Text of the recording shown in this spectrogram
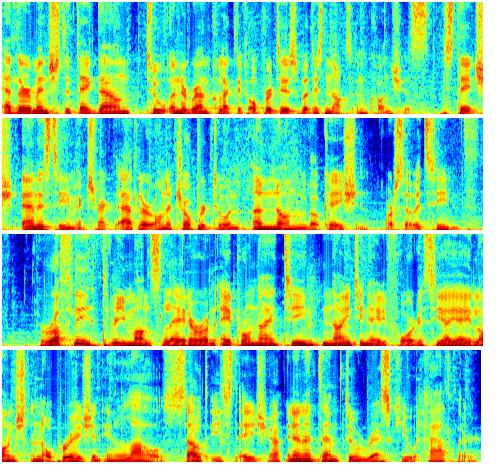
Adler managed to take down two underground collective operatives but is knocked unconscious. Stitch and his team extract Adler on a chopper to an unknown location, or so it seemed. Roughly three months later, on April 19, 1984, the CIA launched an operation in Laos, Southeast Asia, in an attempt to rescue Adler.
